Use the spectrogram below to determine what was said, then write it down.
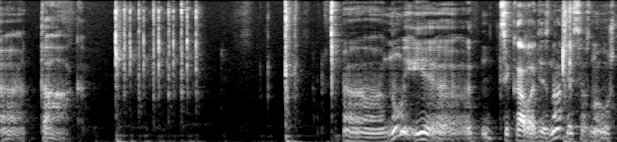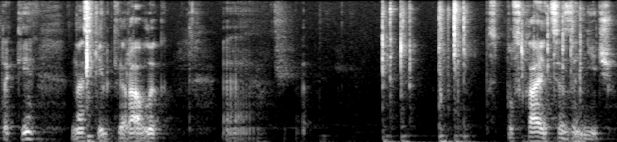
Е, Так. Ну і цікаво дізнатися, знову ж таки, наскільки равлик спускається за ніч.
